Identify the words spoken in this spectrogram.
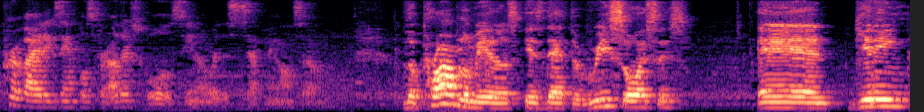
provide examples for other schools, you know, where this is happening also. The problem is is that the resources and getting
